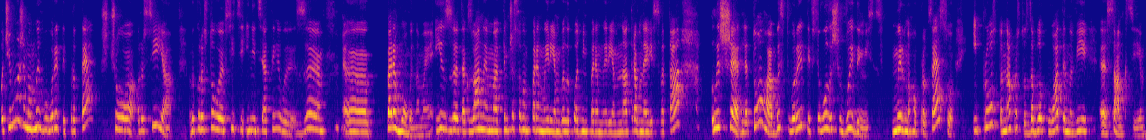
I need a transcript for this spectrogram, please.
От чи можемо ми говорити про те, що Росія використовує всі ці ініціативи з е, перемовинами із так званим тимчасовим перемир'ям, великоднім перемир'ям на травневі свята лише для того, аби створити всього лише видимість мирного процесу. І просто-напросто заблокувати нові е, санкції.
